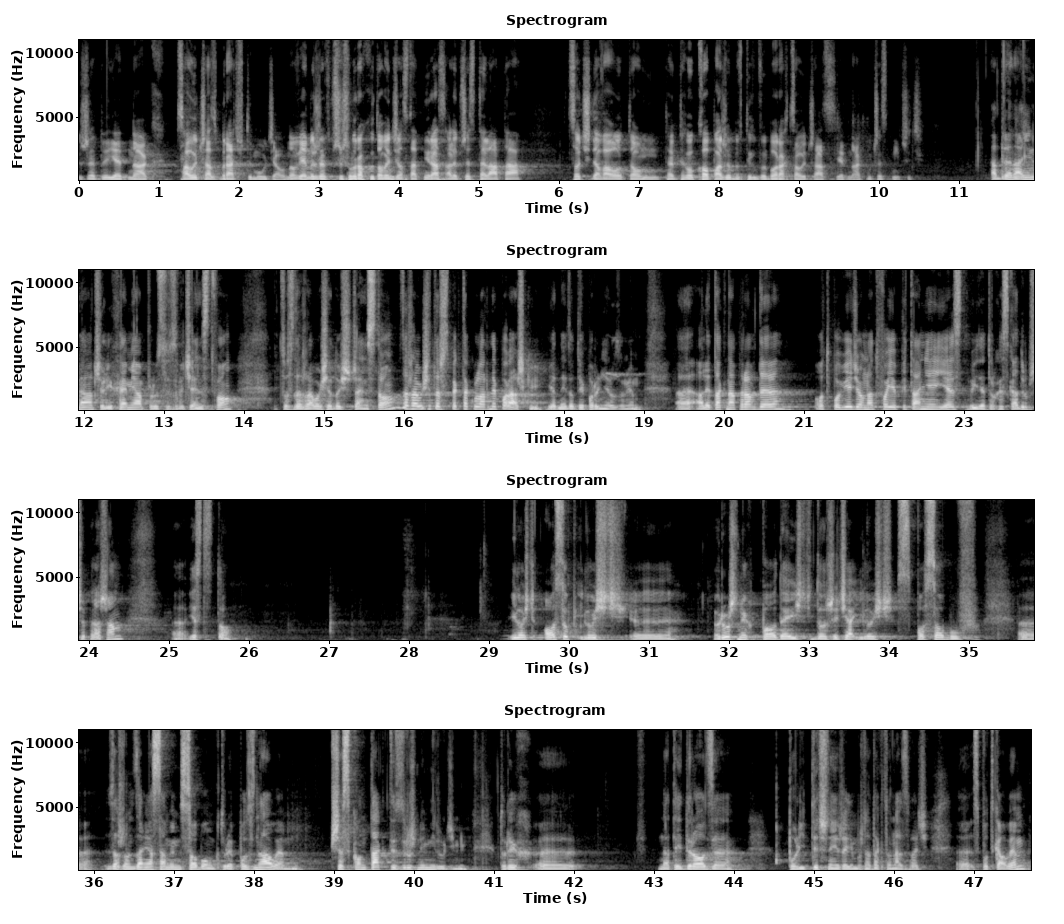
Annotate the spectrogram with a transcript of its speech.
żeby jednak cały czas brać w tym udział? No wiemy, że w przyszłym roku to będzie ostatni raz, ale przez te lata co ci dawało tą, te, tego kopa, żeby w tych wyborach cały czas jednak uczestniczyć? Adrenalina, czyli chemia plus zwycięstwo, co zdarzało się dość często. Zdarzały się też spektakularne porażki. Jednej do tej pory nie rozumiem. E, Ale tak naprawdę odpowiedzią na Twoje pytanie jest, wyjdę trochę z kadru, przepraszam, e, jest to. Ilość osób, ilość e, różnych podejść do życia, ilość sposobów e, zarządzania samym sobą, które poznałem przez kontakty z różnymi ludźmi, których e, na tej drodze politycznej, jeżeli można tak to nazwać, spotkałem,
